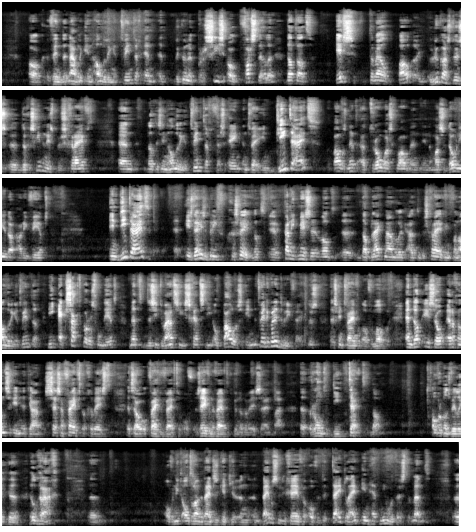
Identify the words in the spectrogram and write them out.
ook vinden, namelijk in Handelingen 20. En we kunnen precies ook vaststellen dat dat is terwijl uh, Lucas dus uh, de geschiedenis beschrijft. En dat is in Handelingen 20, vers 1 en 2. In die tijd, Paulus net uit Troas kwam en in Macedonië daar arriveert. In die tijd is deze brief geschreven. Dat uh, kan niet missen, want uh, dat blijkt namelijk uit de beschrijving van Handelingen 20, die exact correspondeert met de situatieschets die ook Paulus in de Tweede Korinthebrief heeft. Dus er is geen twijfel over mogelijk. En dat is zo ergens in het jaar 56 geweest. Het zou ook 55 of 57 kunnen geweest zijn, maar uh, rond die tijd dan. Overigens wil ik heel graag over niet al te lange tijd eens een keertje een, een Bijbelstudie geven over de tijdlijn in het Nieuwe Testament.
